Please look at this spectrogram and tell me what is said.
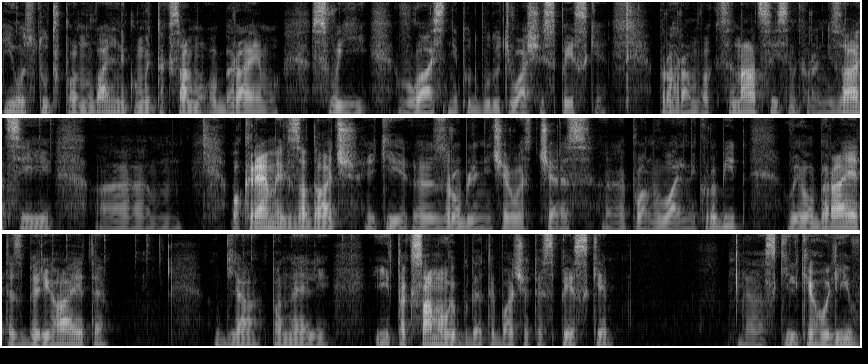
І ось тут в планувальнику ми так само обираємо свої власні, тут будуть ваші списки програм вакцинації, синхронізації, ем, окремих задач, які е, зроблені через, через е, планувальник робіт. Ви обираєте, зберігаєте для панелі. І так само ви будете бачити списки, е, скільки голів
